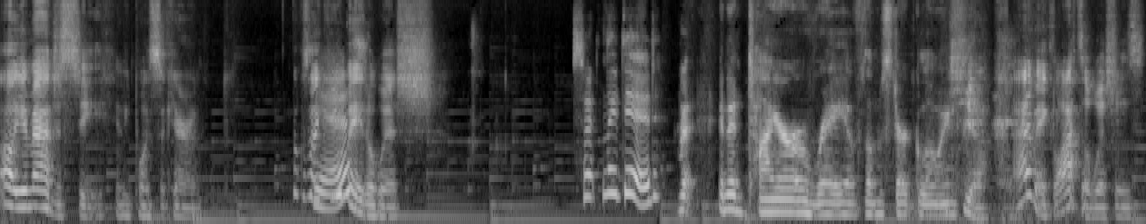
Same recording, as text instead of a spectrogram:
Oh, Your Majesty. And he points to Kar'yn. Looks like Yes? you made a wish. Certainly did. But an entire array of them start glowing. Yeah, I make lots of wishes.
